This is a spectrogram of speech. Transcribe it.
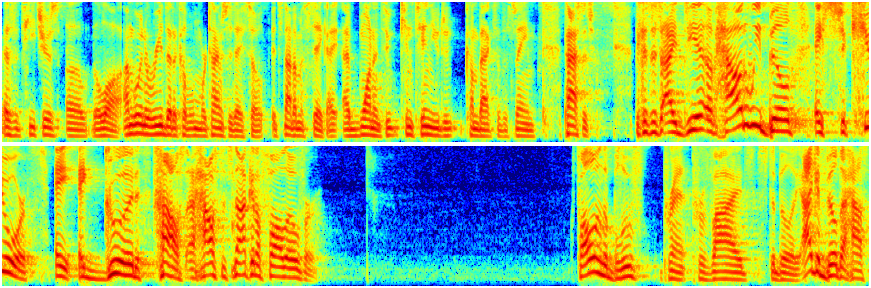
as the teachers of the law. I'm going to read that a couple more times today, so it's not a mistake. I, I wanted to continue to come back to the same passage. Because this idea of how do we build a secure, a, a good house, a house that's not going to fall over. Following the blue, print provides stability. I could build a house.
